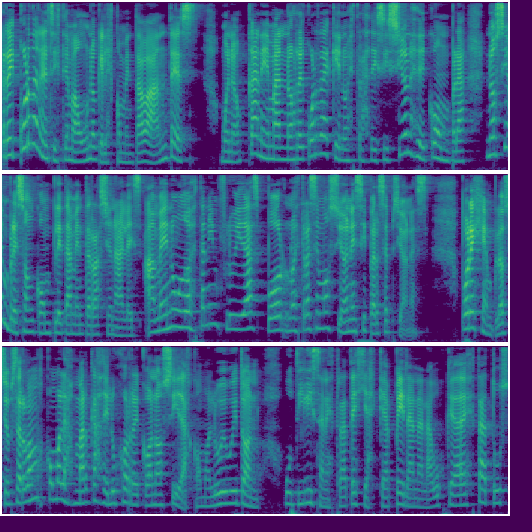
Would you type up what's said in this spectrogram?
¿Recuerdan el sistema 1 que les comentaba antes? Bueno, Kahneman nos recuerda que nuestras decisiones de compra no siempre son completamente racionales, a menudo están influidas por nuestras emociones y percepciones. Por ejemplo, si observamos cómo las marcas de lujo reconocidas como Louis Vuitton utilizan estrategias que apelan a la búsqueda de estatus,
